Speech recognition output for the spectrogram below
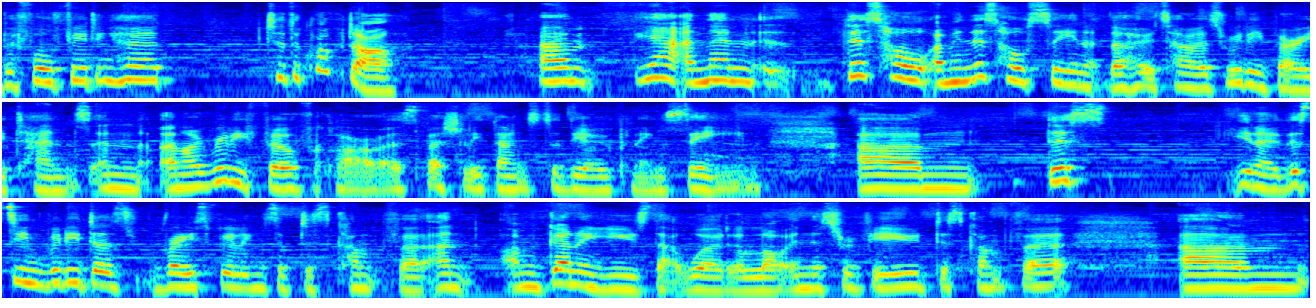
before feeding her to the crocodile. Yeah, and then this whole, I mean, this whole scene at the hotel is really very tense, and and I really feel for Clara, especially thanks to the opening scene. Um, this, you know, this scene really does raise feelings of discomfort, and I'm gonna use that word a lot in this review, discomfort. Um,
